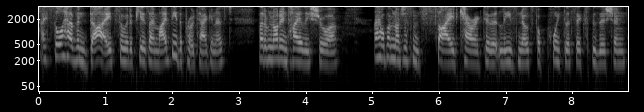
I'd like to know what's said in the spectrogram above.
I still haven't died, so it appears I might be the protagonist, but I'm not entirely sure. I hope I'm not just some side character that leaves notes for pointless exposition.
